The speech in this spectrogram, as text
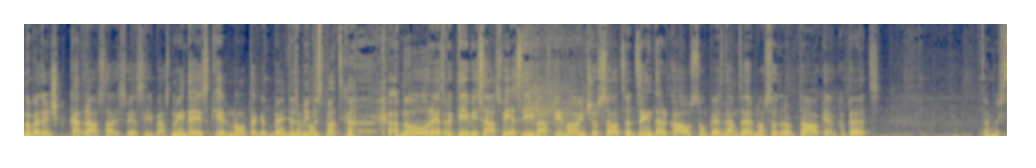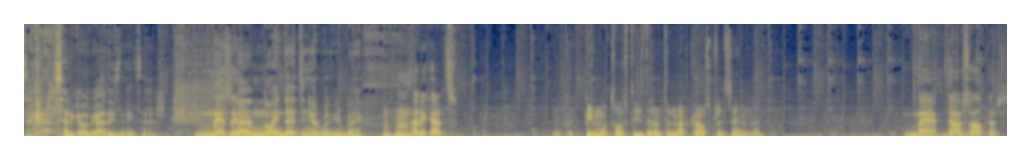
Nu, bet viņš katrā savās viesībās. Nu, Indijas ir, nu, tagad beņģis. Tas bija tas pats, kā, kā Nu, respektīvi, visās viesībās pirmā viņš uzsauca ar dzintaru kausu un pēc tam dzēra no sudraba traukiem. Kāpēc? tam ir sakars ar kaut kādu iznīcināšanu. Nezinu. Noindēt viņu varbūt gribēja. Mhm, Rihards. Ja pat pirmo tostu izdara un tad met kaus pret zemi. Ne? Nē, Dārzs Valters.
